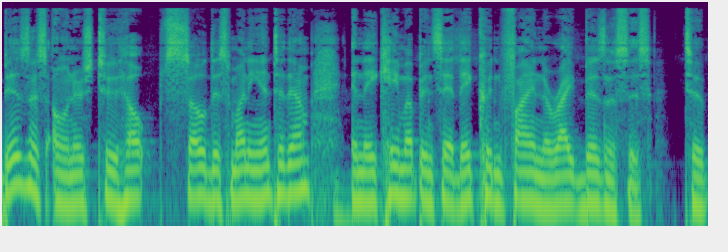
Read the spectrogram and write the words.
business owners to help sow this money into them, and they came up and said they couldn't find the right businesses to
